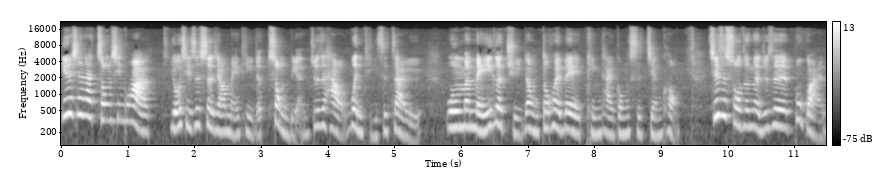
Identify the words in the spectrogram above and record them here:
因为现在中心化，尤其是社交媒体的重点，就是还有问题是在于，我们每一个举动都会被平台公司监控。其实说真的，就是不管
